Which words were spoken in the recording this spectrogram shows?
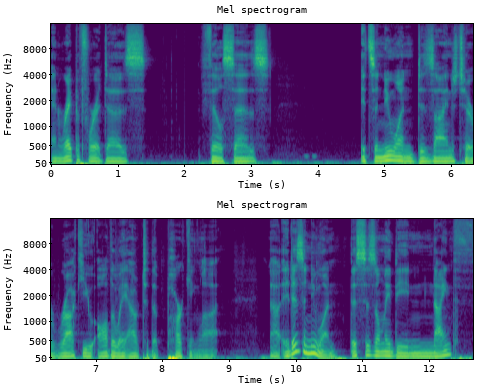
and right before it does, Phil says. It's a new one designed to rock you all the way out to the parking lot. Uh, it is a new one. This is only the ninth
